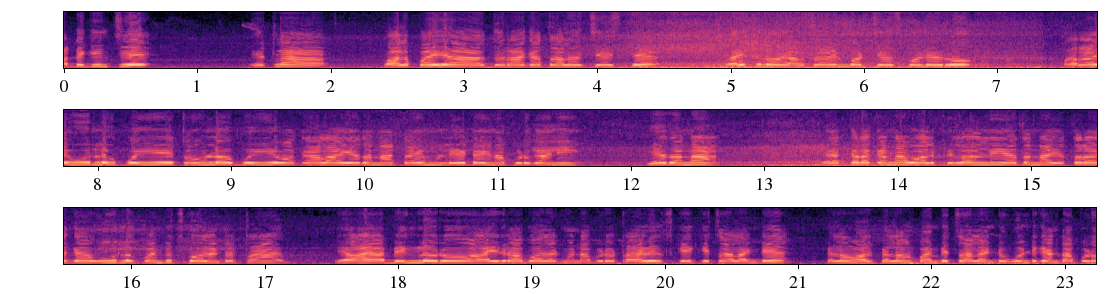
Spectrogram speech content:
అడ్డగించి ఇట్లా వాళ్ళపై దురాగతాలు దురాఘాతాలు చేస్తే రైతులు వ్యవసాయం కూడా చేసుకోలేరు. పరాయి ఊర్లకు పోయి టౌన్లోకి పోయి ఒకవేళ ఏదన్నా టైం లేట్ అయినప్పుడు కానీ ఏదన్నా ఎక్కడికన్నా వాళ్ళ పిల్లల్ని ఏదన్నా ఇతర ఊర్లకు పంపించుకోవాలంటే ట్రా బెంగళూరు హైదరాబాద్ అటువంటిప్పుడు ట్రావెల్స్కి ఎక్కించాలంటే పిల్లలు వాళ్ళ పిల్లల్ని పంపించాలంటే ఒంటి గంట అప్పుడు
